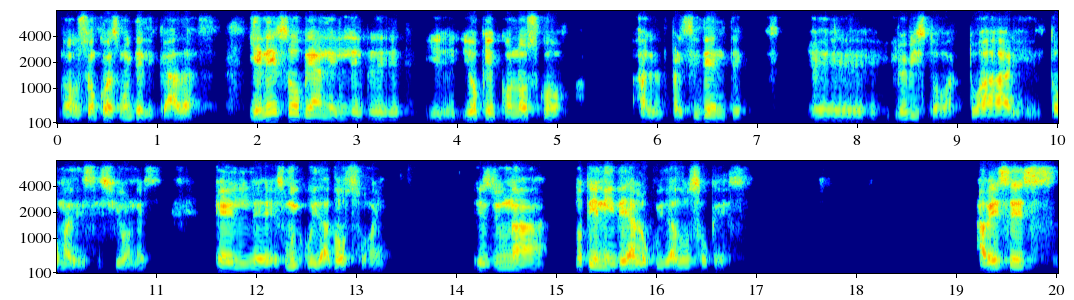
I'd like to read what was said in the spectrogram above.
No, son cosas muy delicadas. Y en eso, vean, yo que conozco al presidente, eh, lo he visto actuar y toma decisiones, él es muy cuidadoso, es de una, no tiene idea lo cuidadoso que es. A veces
